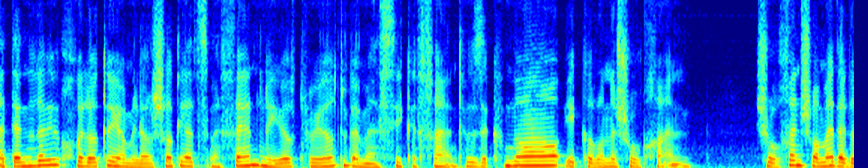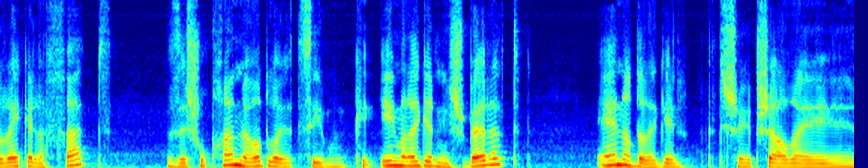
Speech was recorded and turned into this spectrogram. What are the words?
אתן לא יכולות היום להרשות לעצמכן להיות תלויות במעסיק אחד, וזה כמו עקרון השולחן. שולחן שעומד על רגל אחת, זה שולחן מאוד לא יציב, כי אם רגל נשברת, אין עוד רגל שאפשר אה,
